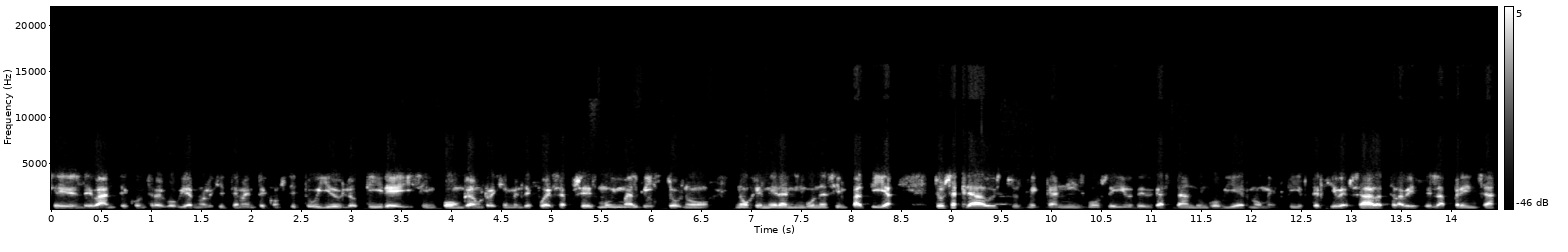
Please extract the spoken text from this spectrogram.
se levante contra el gobierno legítimamente constituido y lo tire y se imponga un régimen de fuerza, pues es muy mal visto, no, no genera ninguna simpatía. Entonces ha creado estos mecanismos de ir desgastando un gobierno, mentir, tergiversar a través de la prensa,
